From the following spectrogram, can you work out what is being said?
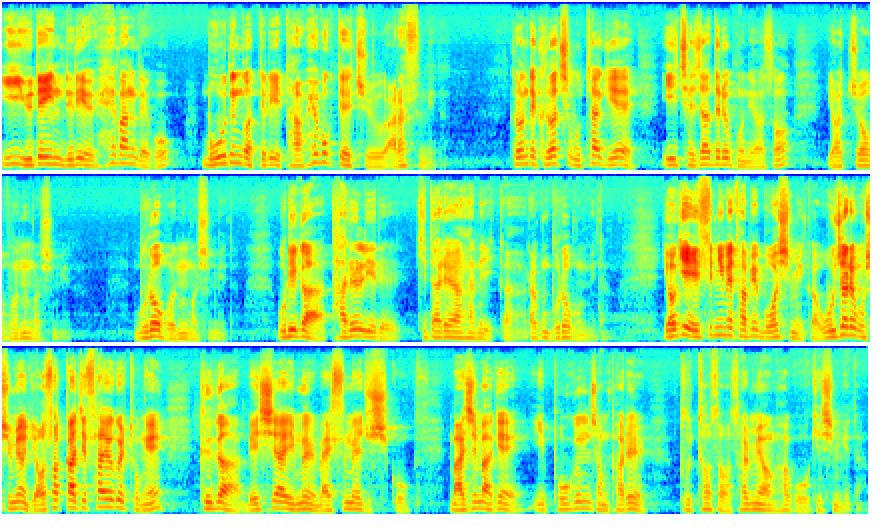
이 유대인들이 해방되고 모든 것들이 다 회복될 줄 알았습니다. 그런데 그렇지 못하기에 이 제자들을 보내어서 여쭤보는 것입니다. 물어보는 것입니다. 우리가 다를 일을 기다려야 하니까 라고 물어봅니다. 여기 예수님의 답이 무엇입니까? 5절에 보시면 여섯 가지 사역을 통해 그가 메시아임을 말씀해 주시고 마지막에 이 복음 전파를 붙어서 설명하고 계십니다.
